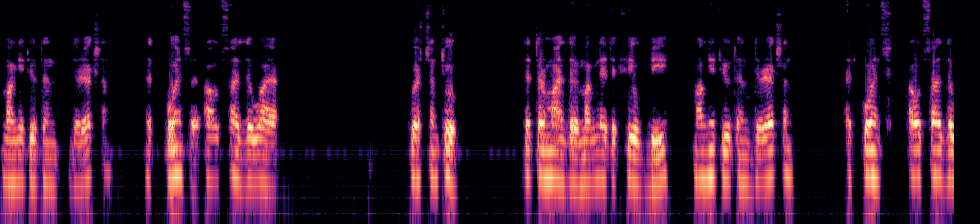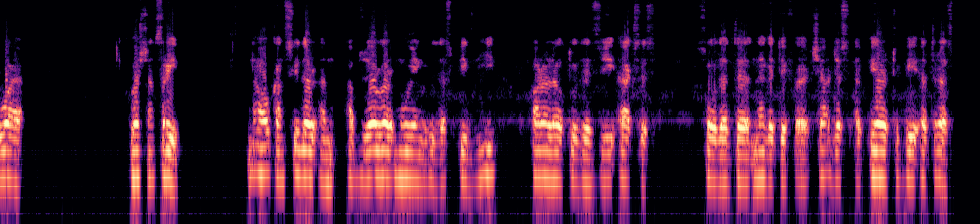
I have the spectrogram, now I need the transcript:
magnitude and direction at points outside the wire. Question 2. Determine the magnetic field B, magnitude and direction at points outside the wire. Question 3. Now consider an observer moving with the speed v parallel to the z-axis so that the negative uh, charges appear to be at rest.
